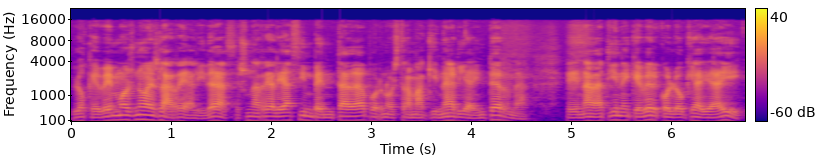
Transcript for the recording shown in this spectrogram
lo que vemos no es la realidad, es una realidad inventada por nuestra maquinaria interna. Eh, nada tiene que ver con lo que hay ahí.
